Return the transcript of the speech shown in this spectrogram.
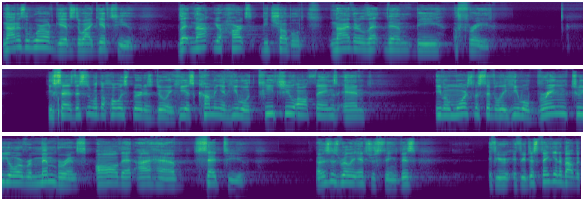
Not as the world gives, do I give to you. Let not your hearts be troubled, neither let them be afraid. He says, This is what the Holy Spirit is doing. He is coming and He will teach you all things, and even more specifically, He will bring to your remembrance all that I have said to you. Now, this is really interesting. This, if you're, if you're just thinking about the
